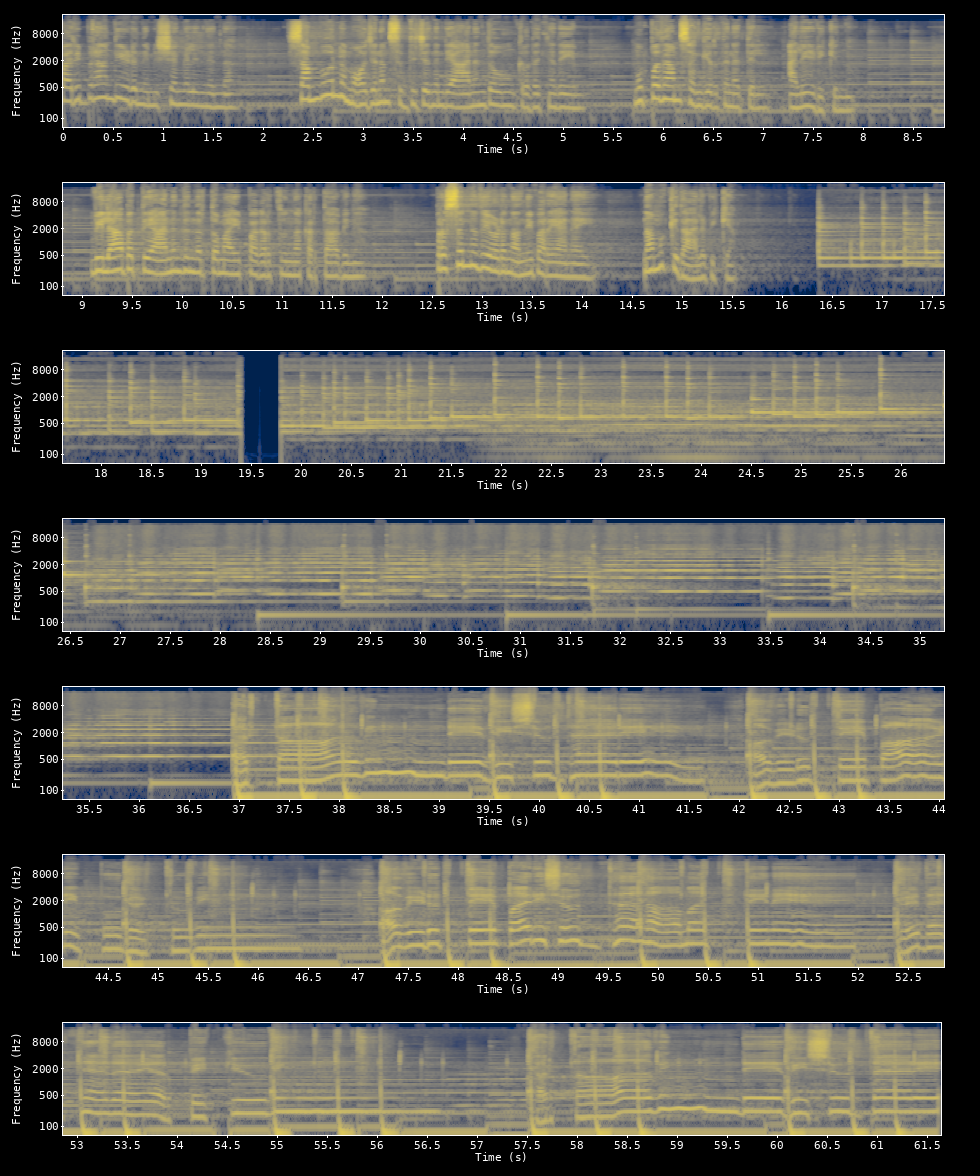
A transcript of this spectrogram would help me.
പരിഭ്രാന്തിയുടെ നിമിഷങ്ങളിൽ നിന്ന് സമ്പൂർണ മോചനം സിദ്ധിച്ചതിന്റെ ആനന്ദവും കൃതജ്ഞതയും മുപ്പതാം സങ്കീർത്തനത്തിൽ അലയടിക്കുന്നു. വിലാപത്തെ ആനന്ദ നൃത്തമായി പകർത്തുന്ന കർത്താവിന് പ്രസന്നതയോടെ നന്ദി പറയാനായി നമുക്കിത് ആലപിക്കാം. കർത്താവിന്റെ വിശുദ്ധരെ അവിടുത്തെ പാടിപ്പുകത്തുവിൻ അവിടുത്തെ പരിശുദ്ധ നാമത്തിനെ കൃതജ്ഞതയർപ്പിക്കുവിൻ. കർത്താവിന്റെ വിശുദ്ധരെ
